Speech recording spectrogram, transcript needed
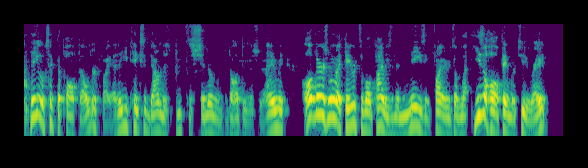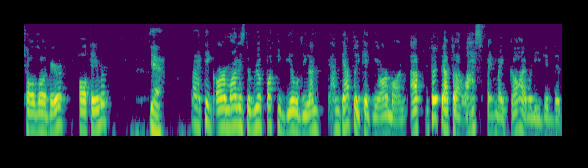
I think it looks like the Paul Felder fight. I think he takes it down, just beats the shit out of the opposition. I mean, Oliveira is one of my favorites of all time. He's an amazing fighter. He's a he's a Hall of Famer too, right? Charles Oliveira, Hall of Famer. Yeah. But I think Arman is the real fucking deal, dude. I'm I'm definitely picking Arman after, especially after that last fight. My God, what he did the,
